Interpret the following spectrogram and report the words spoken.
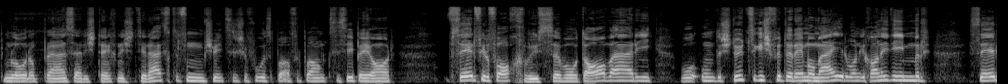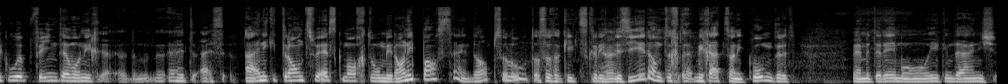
Beim Laurent Prince, er ist technischer Direktor vom Schweizerischen Fußballverband, sieben Jahre sehr viel Fachwissen, wo da wäre, wo Unterstützung ist für den Remo Meier, wo ich auch nicht immer sehr gut finde, wo ich äh, hat einige Transfers gemacht, die mir auch nicht passen absolut. Also da gibt es kritisieren ja. und ich, mich hat es auch nicht gewundert, wenn man der Remo irgendein ist,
